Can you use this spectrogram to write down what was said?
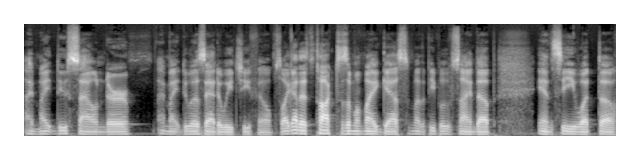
I might do Sounder. I might do a Zatoichi film. So I got to talk to some of my guests, some of the people who've signed up, and see what uh,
